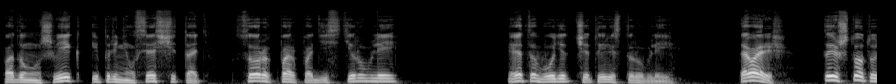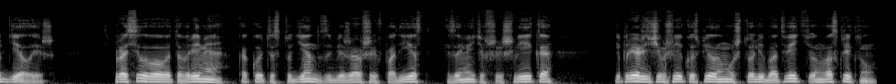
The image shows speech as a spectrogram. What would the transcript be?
подумал Швейк и принялся считать. 40 пар по 10 рублей. Это будет 400 рублей. Товарищ, ты что тут делаешь? Спросил его в это время какой-то студент, забежавший в подъезд и заметивший Швейка, и прежде чем Швейк успел ему что-либо ответить, он воскликнул:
